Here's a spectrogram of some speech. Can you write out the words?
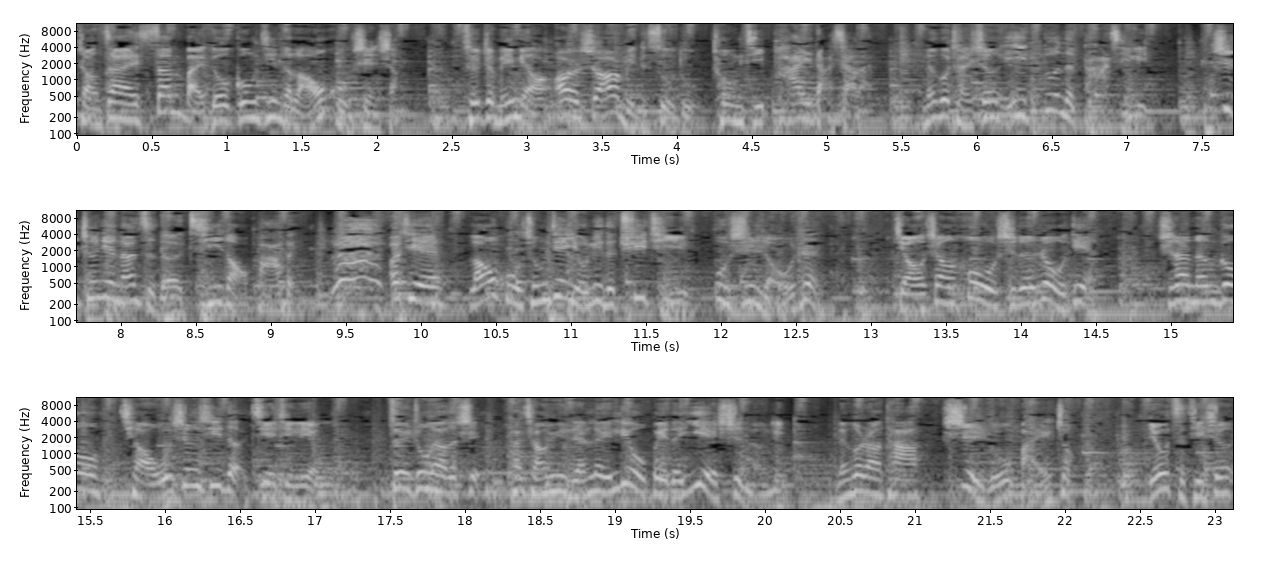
长在三百多公斤的老虎身上，随着每秒二十二米的速度冲击拍打下来，能够产生一吨的打击力，是成年男子的七到八倍。而且老虎雄健有力的躯体不失柔韧，脚上厚实的肉垫，使它能够悄无声息地接近猎物。最重要的是，它强于人类六倍的夜视能力，能够让它视如白昼，由此提升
